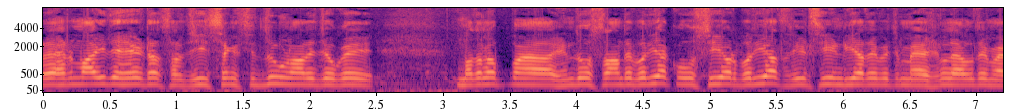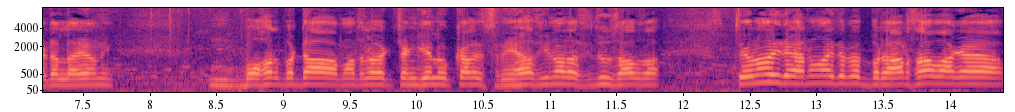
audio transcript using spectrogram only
ਰਹਿਨਮਾਈ ਦੇ ਹੇਠ ਸਰਜੀਤ ਸਿੰਘ ਸਿੱਧੂ ਹੁਣਾਂ ਦੇ ਜੋ ਕਿ ਮਤਲਬ ਹਿੰਦੁਸਤਾਨ ਦੇ ਵਧੀਆ ਕੋਚ ਸੀ ਔਰ ਵਧੀਆ ਐਥਲੀਟ ਸੀ ਇੰਡੀਆ ਦੇ ਵਿੱਚ ਨੈਸ਼ਨਲ ਲੈਵਲ ਤੇ ਮੈਡਲ ਲਾਇਆ ਉਹਨੇ। ਬਹੁਤ ਵੱਡਾ ਮਤਲਬ ਚੰਗੇ ਲੋਕਾਂ ਦੇ ਸੁਨੇਹਾ ਸੀ ਉਹਨਾਂ ਦਾ, ਸਿੱਧੂ ਸਾਹਿਬ ਦਾ। ਤੇ ਉਹਨਾਂ ਦੀ ਰਹਿਨਮਾਈ ਦੇ ਵਿੱਚ ਬਰਾੜ ਸਾਹਿਬ ਆ ਗਿਆ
